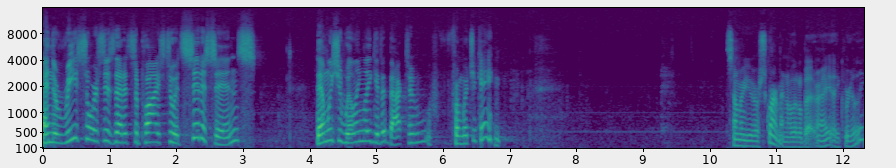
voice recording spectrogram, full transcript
and the resources that it supplies to its citizens, then we should willingly give it back to from which it came. Some of you are squirming a little bit, right? Like, really?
